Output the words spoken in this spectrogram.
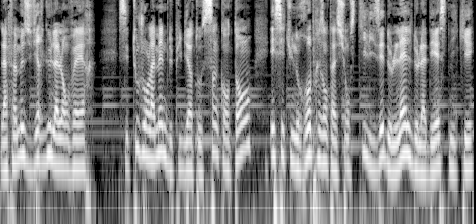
la fameuse virgule à l'envers. C'est toujours la même depuis bientôt 50 ans et c'est une représentation stylisée de l'aile de la déesse Nike.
